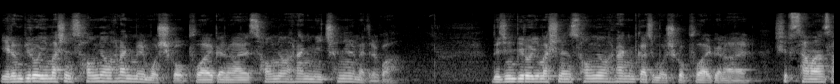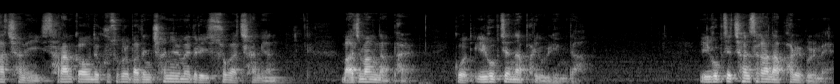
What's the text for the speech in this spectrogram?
이른비로 임하신 성령 하나님을 모시고 부활변화할 성령 하나님이 천일매들과 늦은 비로 임하시는 성령 하나님까지 모시고 부활변화할 14만 4천의 사람 가운데 구속을 받은 천일매들의 수가 차면 마지막 나팔, 곧 일곱째 나팔이 울립니다. 일곱째 천사가 나팔을 불매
